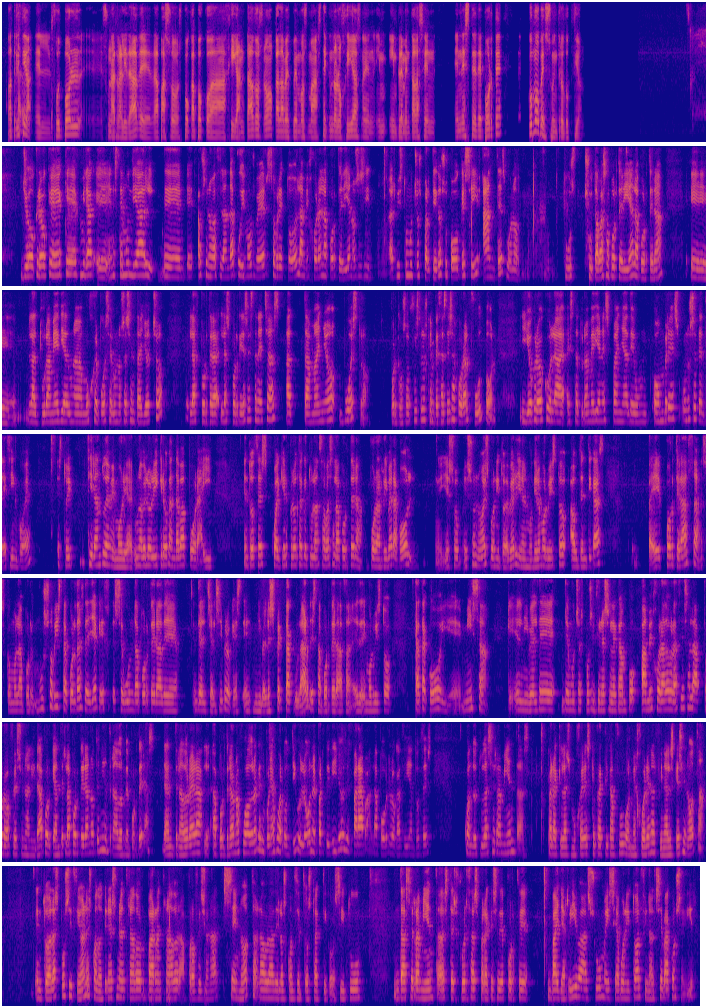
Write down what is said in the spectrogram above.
Patricia, el fútbol es una realidad, eh, da pasos poco a poco agigantados, ¿no? Cada vez vemos más tecnologías implementadas en, en este deporte. ¿Cómo ves su introducción? Yo creo que, mira, eh, en este Mundial de eh, Australia-Nueva Zelanda pudimos ver sobre todo la mejora en la portería. No sé si has visto muchos partidos, supongo que sí. Antes, bueno, tú chutabas a portería, la portera, eh, la altura media de una mujer puede ser unos 68. Las, las porterías están hechas a tamaño vuestro, porque vosotros fuiste los que empezasteis a jugar al fútbol. Y yo creo que la estatura media en España de un hombre es 1,75, ¿eh? Estoy tirando de memoria, una Velori creo que andaba por ahí. Entonces, cualquier pelota que tú lanzabas a la portera por arriba era gol. Y eso, eso no es bonito de ver. Y en el Mundial hemos visto auténticas eh, porterazas, como la por Musovic, ¿te acuerdas de ella? Que es, segunda portera de, del Chelsea, pero que es el nivel espectacular de esta porteraza. Eh, hemos visto Katako y eh, Misa que el nivel de, muchas posiciones en el campo ha mejorado gracias a la profesionalidad, porque antes la portera no tenía entrenador de porteras. La entrenadora era, la portera era una jugadora que se ponía a jugar contigo y luego en el partidillo se paraba, la pobre lo que hacía. Entonces, cuando tú das herramientas para que las mujeres que practican fútbol mejoren, al final es que se nota. En todas las posiciones, cuando tienes un entrenador barra entrenadora profesional, se nota a la hora de los conceptos tácticos. Si tú das herramientas, te esfuerzas para que ese deporte vaya arriba, asume y sea bonito, al final se va a conseguir.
